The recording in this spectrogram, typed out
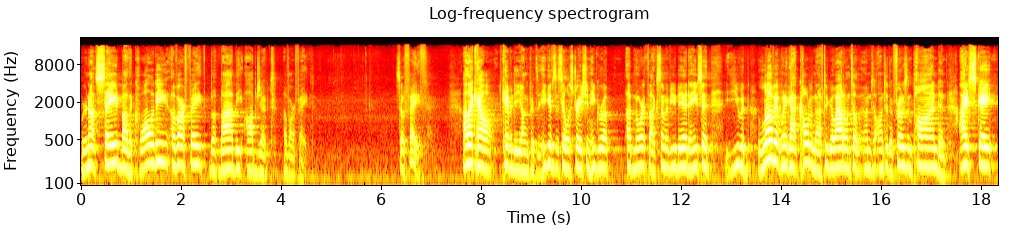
We're not saved by the quality of our faith, but by the object of our faith. So, faith. I like how Kevin DeYoung puts it. He gives this illustration. He grew up up north like some of you did, and he said you would love it when it got cold enough to go out onto, onto, onto the frozen pond and ice skate,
